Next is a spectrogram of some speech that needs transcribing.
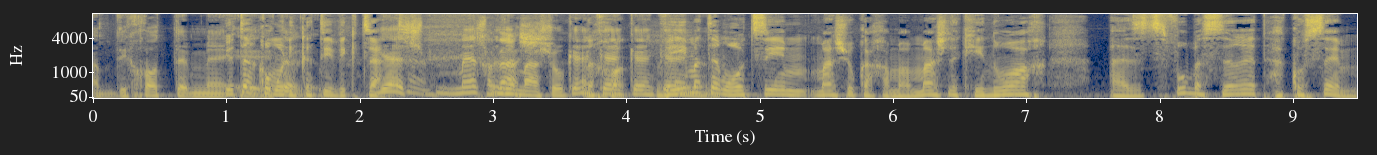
הבדיחות הן... אה, יותר קומוניקטיבי קצת. יש, יש חדש. משהו, כן, נכון. כן, כן. ואם כן. אתם רוצים משהו ככה ממש לקינוח, אז צפו בסרט הקוסם,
